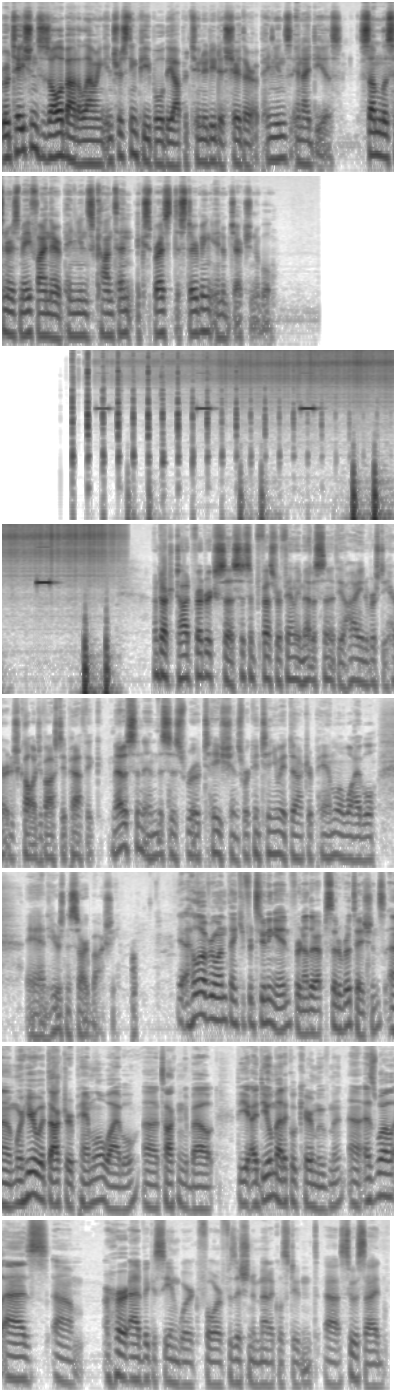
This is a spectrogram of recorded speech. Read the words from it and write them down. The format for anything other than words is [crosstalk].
Rotations is all about allowing interesting people the opportunity to share their opinions and ideas. Some listeners may find their opinions, content expressed disturbing and objectionable. I'm Dr. Todd Fredericks, Assistant Professor of Family Medicine at The Ohio University Heritage College of Osteopathic Medicine, and this is Rotations. We're continuing with Dr. Pamela Wible, and here's Nisarg Bakshi. Yeah, hello everyone. Thank you for tuning in for another episode of Rotations. Um, we're here with Dr. Pamela Wible uh, talking about the ideal medical care movement, uh, as well as um, her advocacy and work for physician and medical student uh, suicide.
